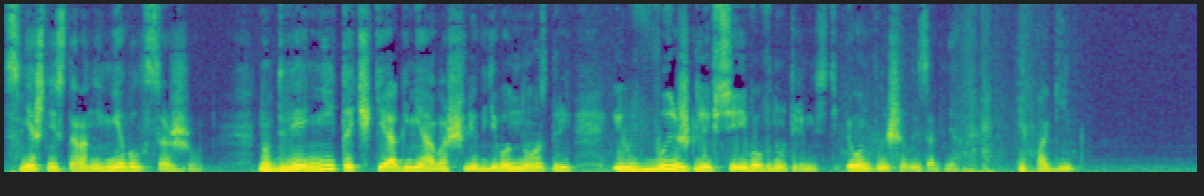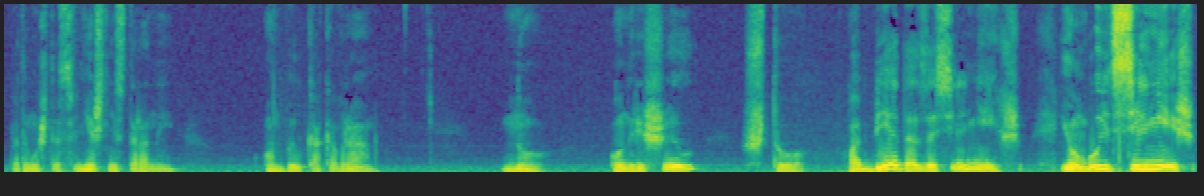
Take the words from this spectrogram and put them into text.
с внешней стороны не был сожжен. Но две ниточки огня вошли в его ноздри и выжгли все его внутренности. И он вышел из огня и погиб. Потому что с внешней стороны – он был как Авраам. Но он решил, что победа за сильнейшим, и он будет сильнейшим.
